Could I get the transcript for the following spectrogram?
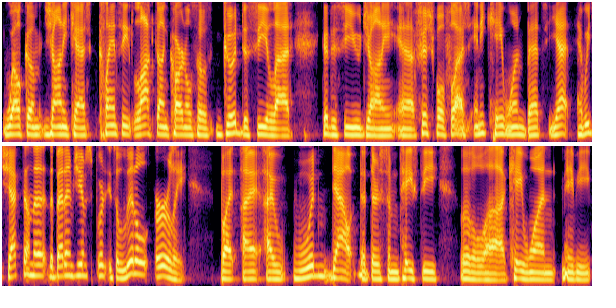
Welcome, Johnny Cash, Clancy, Locked on Cardinals host. Good to see you, lad. Good to see you, Johnny. Uh, Fishbowl Flash, any K1 bets yet? Have we checked on the, the BetMGM Sport? It's a little early but I I wouldn't doubt that there's some tasty little uh, K1 maybe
